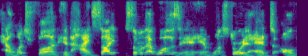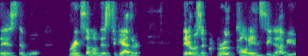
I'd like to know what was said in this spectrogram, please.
how much fun in hindsight some of that was. And, and, one story to add to all this that will bring some of this together. There was a group called NCW,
